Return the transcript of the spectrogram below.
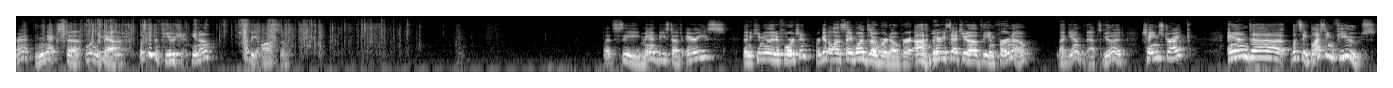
Alright, next up, what do we have? Let's get the Fusion, you know? That'd be awesome. Let's see, Man Beast of Ares, then Accumulated Fortune. We're getting a lot of the same ones over and over. Uh, Barrier Statue of the Inferno, Again, that's good. Chain Strike. And, uh, let's see, Blasting Fuse.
